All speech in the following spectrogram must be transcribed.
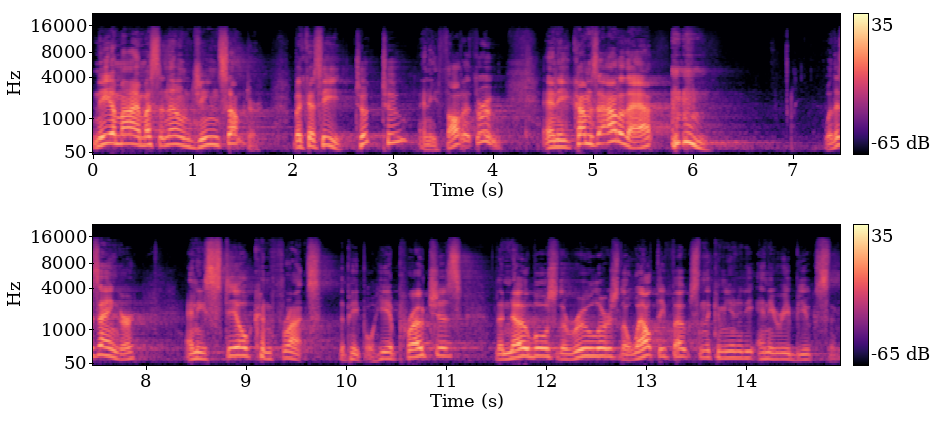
Nehemiah must have known Gene Sumter because he took two and he thought it through. And he comes out of that with his anger and he still confronts the people. He approaches the nobles, the rulers, the wealthy folks in the community, and he rebukes them.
